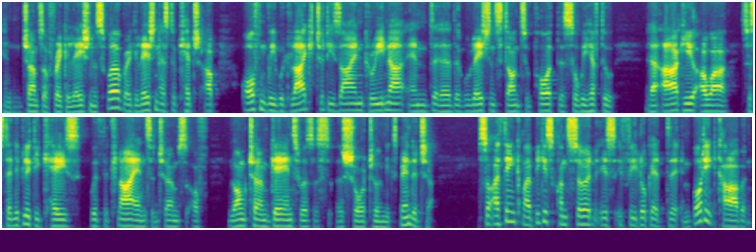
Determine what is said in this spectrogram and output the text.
in terms of regulation as well. Regulation has to catch up. Often we would like to design greener, and uh, the regulations don't support this. So we have to uh, argue our sustainability case with the clients in terms of long term gains versus short term expenditure. So I think my biggest concern is if we look at the embodied carbon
